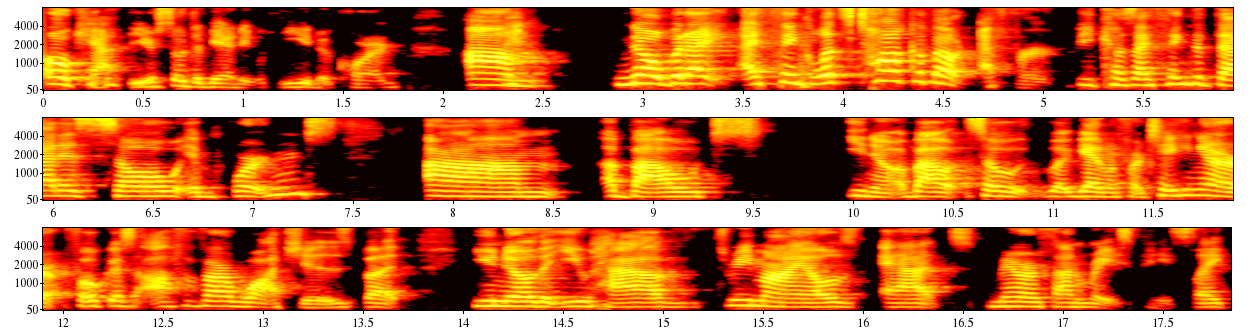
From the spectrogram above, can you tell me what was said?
oh, Kathy, you're so demanding with the unicorn. Um, no, but I, I think let's talk about effort because I think that that is so important um, about, you know, about, so again, if we're taking our focus off of our watches, but you know that you have three miles at marathon race pace, like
